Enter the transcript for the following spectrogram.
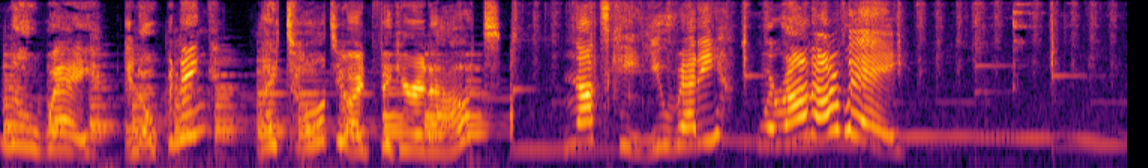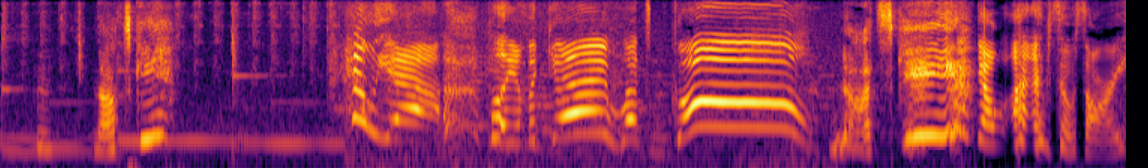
No way. An opening? I told you I'd figure it out. Natsuki, you ready? We're on our way! Natsuki? Hell yeah! Play of the game. Let's go. Natsuki! Yo, I- I'm so sorry.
